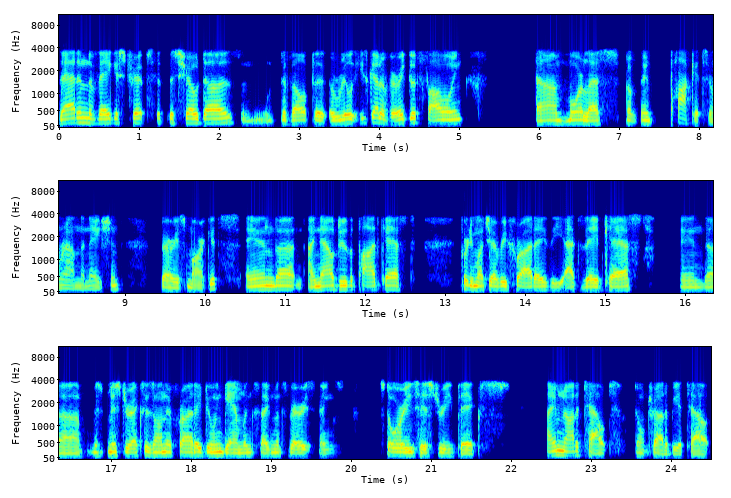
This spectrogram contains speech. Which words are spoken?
that and the Vegas trips that the show does, and developed a, a real. He's got a very good following, um, more or less in pockets around the nation, various markets, and uh, I now do the podcast pretty much every Friday, the at Czabecast, and uh, Mr. X is on there Friday doing gambling segments, various things, stories, history, picks. I'm not a tout. Don't try to be a tout.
